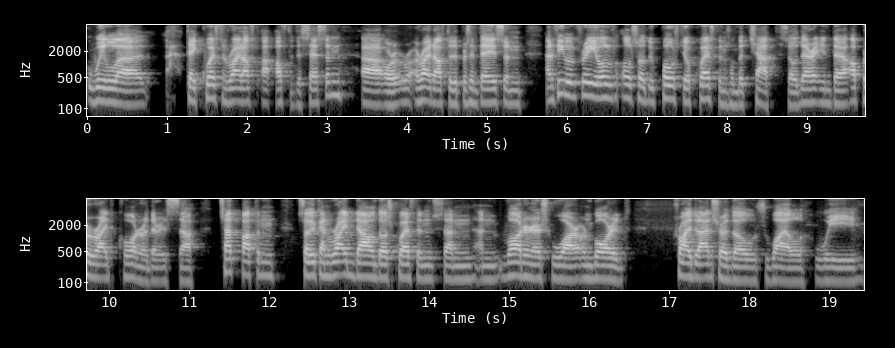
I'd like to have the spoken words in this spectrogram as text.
we'll uh, take questions right after, after the session uh, or right after the presentation. And feel free also to post your questions on the chat. So there in the upper right corner, there is a chat button. So you can write down those questions and, and Vaadiners who are on board try to answer those while we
